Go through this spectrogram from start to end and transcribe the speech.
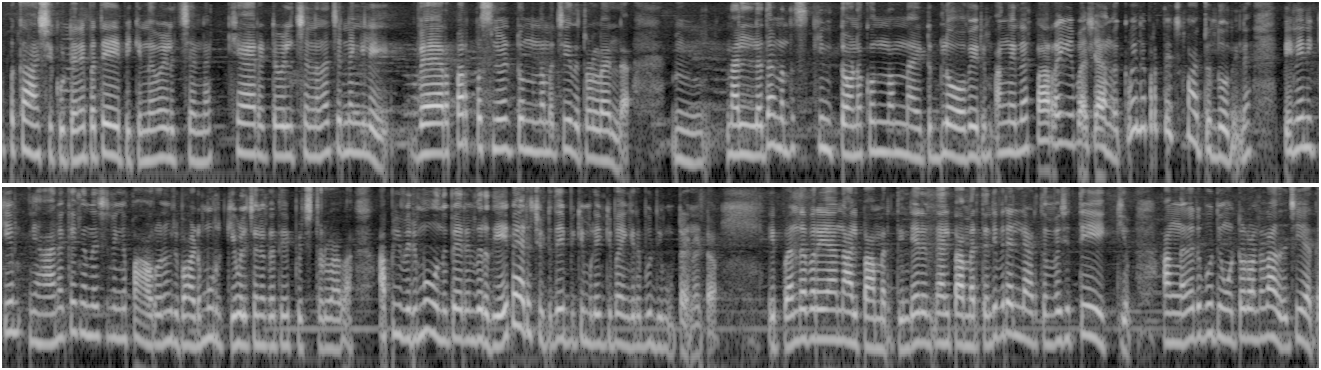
അപ്പോൾ കാശിക്കുട്ടനെ ഇപ്പോൾ തേപ്പിക്കുന്ന വെളിച്ചെണ്ണ ക്യാരറ്റ് വെളിച്ചെണ്ണ എന്ന് വെച്ചിട്ടുണ്ടെങ്കിലേ വേറെ പർപ്പസിന് വേണ്ടിയിട്ടൊന്നും നമ്മൾ ചെയ്തിട്ടുള്ളതല്ല. ഉം, നല്ലതാണ് അത് സ്കിൻ ടോണൊക്കെ ഒന്ന് നന്നായിട്ട് ഗ്ലോ വരും. അങ്ങനെ പറയും. പക്ഷേ ഞങ്ങൾക്ക് വലിയ പ്രത്യേകിച്ച് മാറ്റം തോന്നില്ല. പിന്നെ എനിക്ക് ഞാനൊക്കെ എന്ന് വെച്ചിട്ടുണ്ടെങ്കിൽ പാറുവിന് ഒരുപാട് മുറുക്കി വെളിച്ചെണ്ണൊക്കെ തേപ്പിച്ചിട്ടുള്ള ആളാണ് അപ്പോൾ ഇവർ മൂന്ന് പേരും വെറുതെ പേരച്ചിട്ട് തേപ്പിക്കുമ്പോൾ എനിക്ക് ഭയങ്കര ബുദ്ധിമുട്ടാണ് കേട്ടോ. ഇപ്പോൾ എന്താ പറയുക നാൽപ്പാമരത്തിന്റെ നാൽപ്പാമരത്തിന്റെ ഇവരെല്ലായിടത്തും വെച്ച് തേക്കും. അങ്ങനെ ഒരു ബുദ്ധിമുട്ടുള്ളതുകൊണ്ടാണ് അത് ചെയ്യാത്ത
